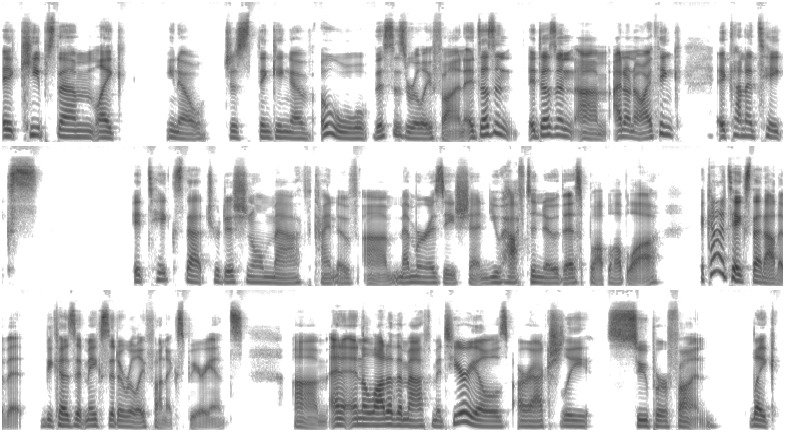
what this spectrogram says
it keeps them like, you know, just thinking of, oh, this is really fun. It doesn't, it doesn't, um, I don't know. I think it kind of takes it takes that traditional math kind of um, memorization. You have to know this, blah, blah, blah. It kind of takes that out of it because it makes it a really fun experience. Um, and, and a lot of the math materials are actually super fun. Like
